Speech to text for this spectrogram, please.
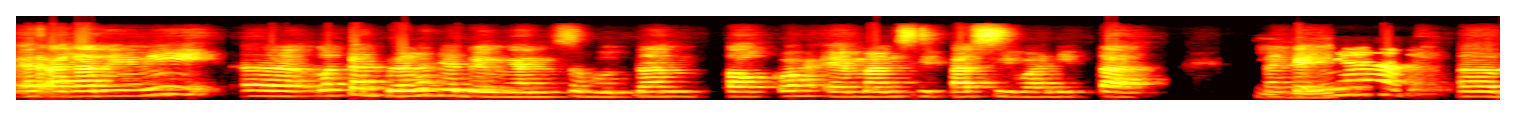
RA Kartini ini uh, lekat banget ya dengan sebutan tokoh emansipasi wanita. Nah, iya. kayaknya uh,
